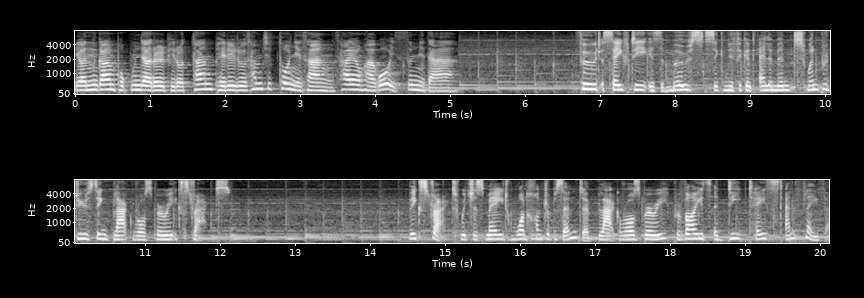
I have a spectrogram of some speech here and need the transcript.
연간 복분자를 비롯한 배류류 30톤 이상 사용하고 있습니다. Food safety is the most significant element when producing black raspberry extract. The extract, which is made 100% of black raspberry, provides a deep taste and flavour.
